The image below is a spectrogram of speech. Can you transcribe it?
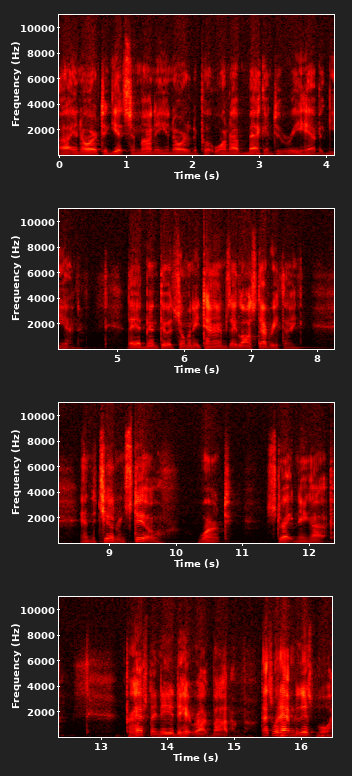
uh, in order to get some money in order to put one of them back into rehab again. They had been through it so many times, they lost everything. And the children still weren't straightening up. Perhaps they needed to hit rock bottom. That's what happened to this boy.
